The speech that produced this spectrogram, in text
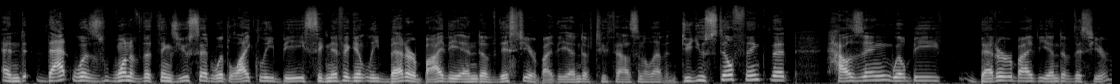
and that was one of the things you said would likely be significantly better by the end of this year, by the end of 2011. Do you still think that housing will be better by the end of this year?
